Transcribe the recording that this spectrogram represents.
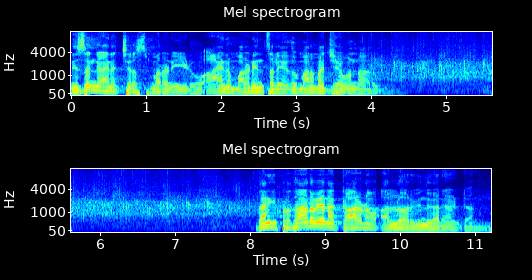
నిజంగా ఆయన చిరస్మరణీయుడు. ఆయన మరణించలేదు మన మధ్య ఉన్నారు. దానికి ప్రధానమైన కారణం అల్లు అరవింద్ గారిని అంటాను.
